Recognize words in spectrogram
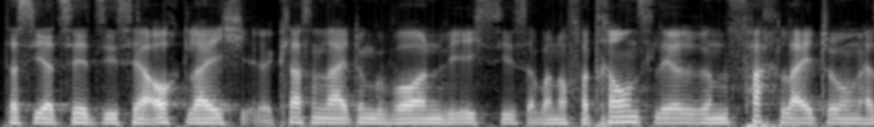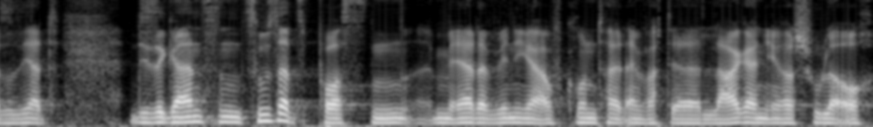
dass sie erzählt, sie ist ja auch gleich äh, Klassenleitung geworden wie ich, sie ist aber noch Vertrauenslehrerin, Fachleitung, also sie hat diese ganzen Zusatzposten mehr oder weniger aufgrund halt einfach der Lager in ihrer Schule auch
